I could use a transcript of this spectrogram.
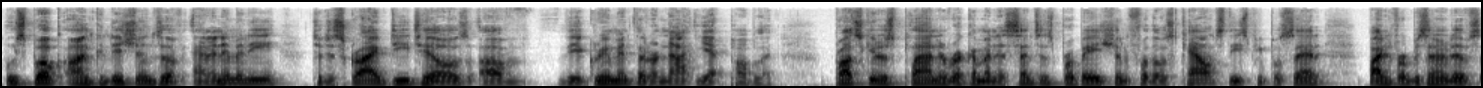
who spoke on conditions of anonymity to describe details of the agreement that are not yet public. Prosecutors plan to recommend a sentence probation for those counts. These people said Biden's representatives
